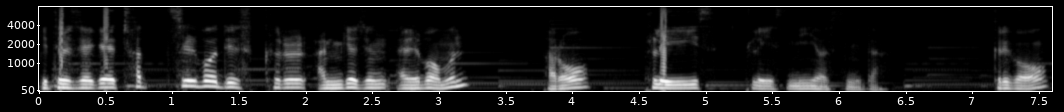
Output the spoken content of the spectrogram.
비틀스에게 첫 실버 디스크를 안겨준 앨범은 바로 Please Please Me였습니다. 그리고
